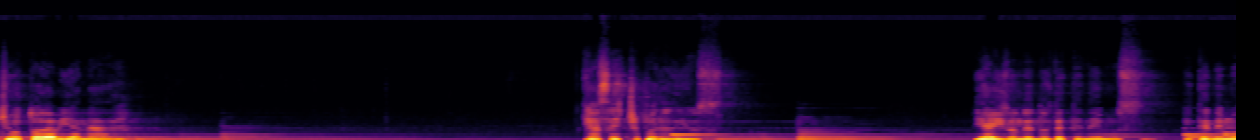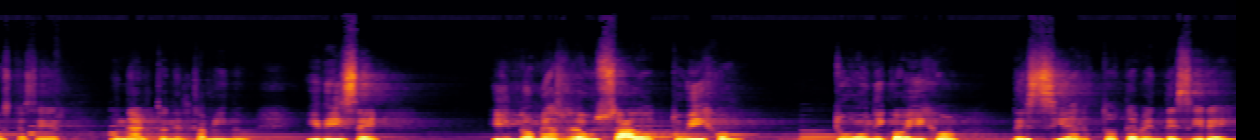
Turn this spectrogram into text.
Yo todavía nada. ¿Qué has hecho para Dios? Y ahí es donde nos detenemos y tenemos que hacer un alto en el camino. Y dice, y no me has rehusado tu hijo, tu único hijo, de cierto te bendeciré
